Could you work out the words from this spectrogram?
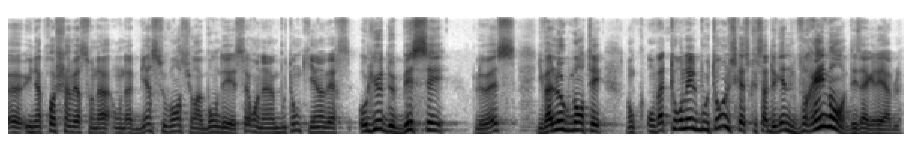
euh, une approche inverse. On a, on a, bien souvent, sur un bon DSR, on a un bouton qui est inverse. Au lieu de baisser le S, il va l'augmenter. Donc on va tourner le bouton jusqu'à ce que ça devienne vraiment désagréable.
